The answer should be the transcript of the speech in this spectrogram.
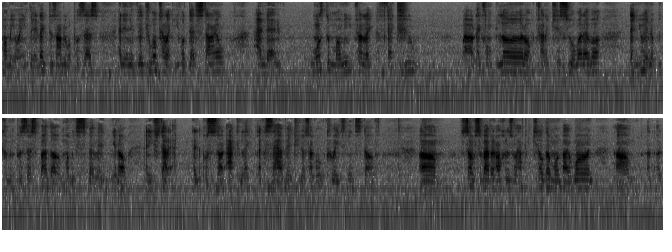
mummy or anything. Like the zombie will possess an individual, kind of like Evil Dead style, and then once the mummy try to like affect you, uh, like from blood or trying to kiss you or whatever, then you end up becoming possessed by the mummy spirit, you know, and you start and the person start acting like like a savage, you know, start going crazy and stuff. Um, some surviving archaeologists will have to kill them one by one um, against the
